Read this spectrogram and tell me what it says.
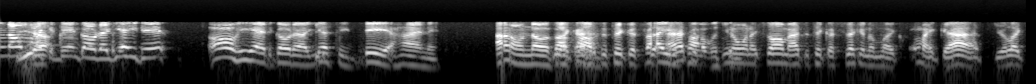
No, yeah. Michael didn't go there. Yeah, he did. Oh, he had to go there. Yes, he did, honey. I don't know if like I, I had to take a. I had to, you know, when I saw him, I had to take a second. I'm like, oh my god, you're like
